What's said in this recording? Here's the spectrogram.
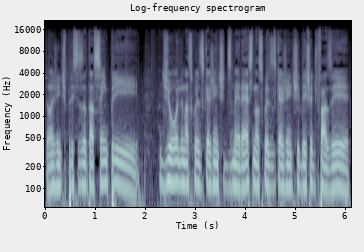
Então a gente precisa estar tá sempre de olho nas coisas que a gente desmerece, nas coisas que a gente deixa de fazer,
